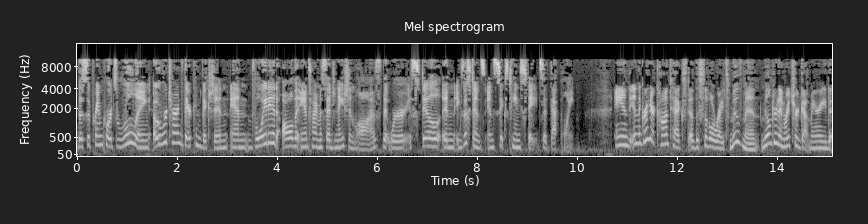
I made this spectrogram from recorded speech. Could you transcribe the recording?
the Supreme Court's ruling overturned their conviction and voided all the anti-miscegenation laws that were still in existence in 16 states at that point. And in the greater context of the civil rights movement, Mildred and Richard got married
